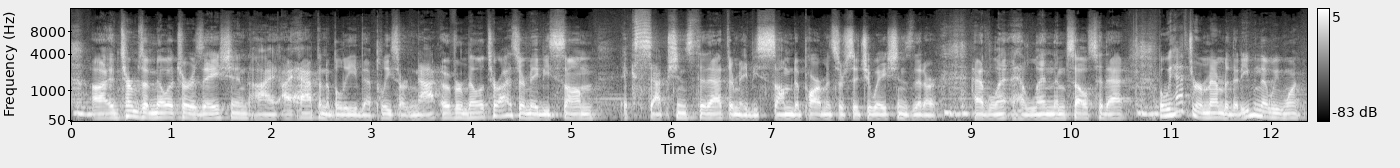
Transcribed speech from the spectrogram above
Mm-hmm. Uh, in terms of militarization, I, I, happen to believe that police are not over militarized. There may be some exceptions to that. There may be some departments or situations that are mm-hmm. have, le- have lend themselves to that. Mm-hmm. But we have to remember that even though we want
